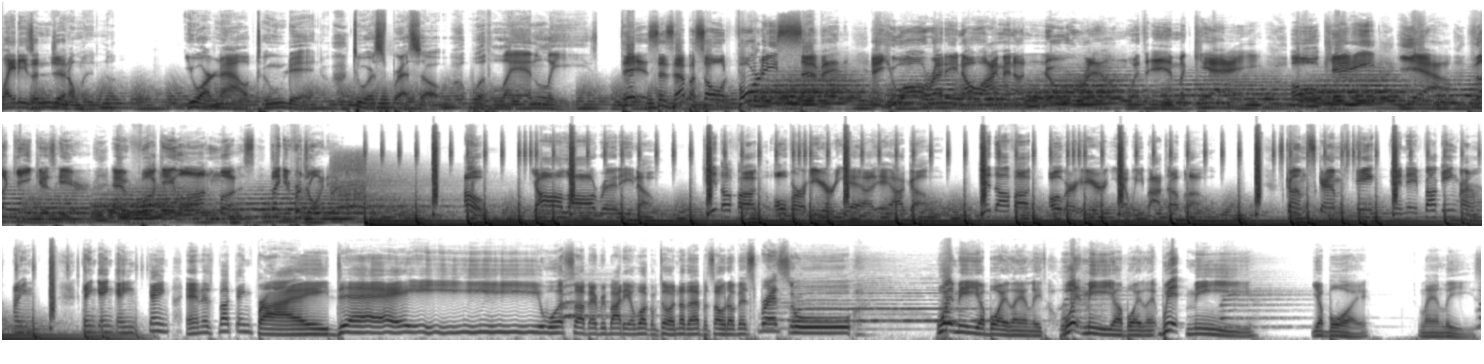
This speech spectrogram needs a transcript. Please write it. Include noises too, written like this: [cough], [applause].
Ladies and gentlemen, you are now tuned in to Espresso with Lan Lees. This is episode 47, and you already know I'm in a new realm with MK. Okay? Yeah, the geek is here, and fuck Elon Musk. Thank you for joining. Fucking Friday. What's up, everybody, and welcome to another episode of Espresso. With me, your boy Landleads. With me, your boy Land. With me, your boy Landleads.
